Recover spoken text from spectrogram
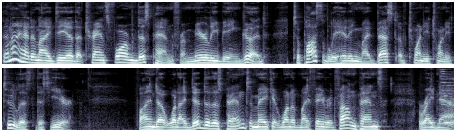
Then I had an idea that transformed this pen from merely being good to possibly hitting my best of 2022 list this year. Find out what I did to this pen to make it one of my favorite fountain pens right now.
